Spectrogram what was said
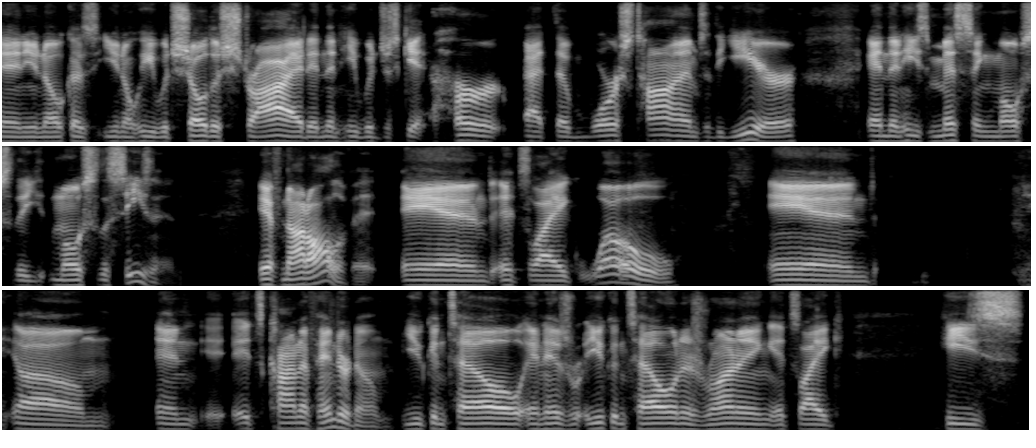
And, you know, because, you know, he would show the stride and then he would just get hurt at the worst times of the year. And then he's missing most of the most of the season, if not all of it. And it's like, whoa. And um and it's kind of hindered him. You can tell in his you can tell in his running, it's like he's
